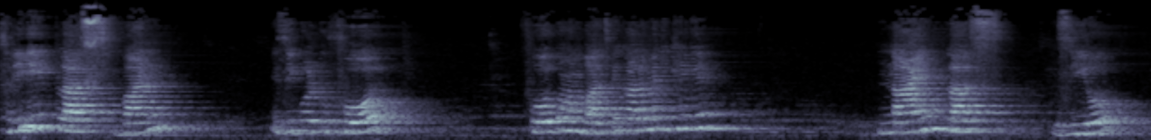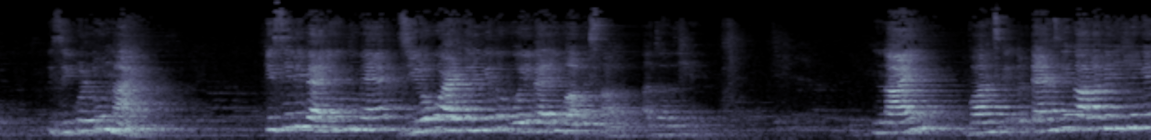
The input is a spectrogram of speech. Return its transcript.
Three plus one is equal to four four को हम वंस के कॉलम में लिखेंगे। Nine plus zero is equal to nine किसी भी वैल्यू में ज़ीरो को ऐड करेंगे तो वही वैल्यू वापस आ जाती है। नाइन के टेंस के कॉलम में लिखेंगे।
